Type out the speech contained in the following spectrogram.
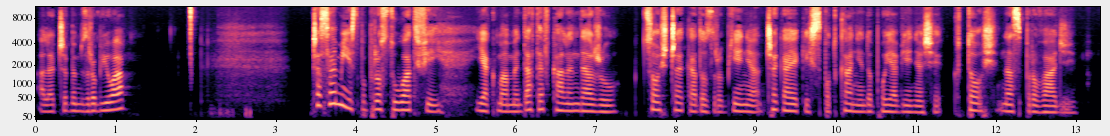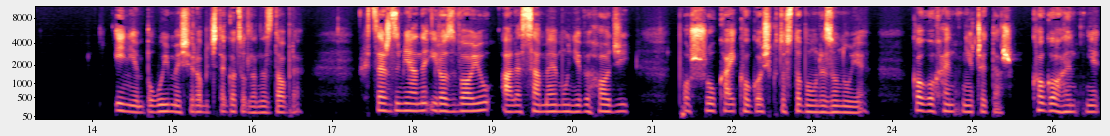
Ale czy bym zrobiła? Czasami jest po prostu łatwiej jak mamy datę w kalendarzu, coś czeka do zrobienia, czeka jakieś spotkanie do pojawienia się, ktoś nas prowadzi. I nie bójmy się robić tego, co dla nas dobre. Chcesz zmiany i rozwoju, ale samemu nie wychodzi. Poszukaj kogoś, kto z tobą rezonuje, kogo chętnie czytasz, kogo chętnie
